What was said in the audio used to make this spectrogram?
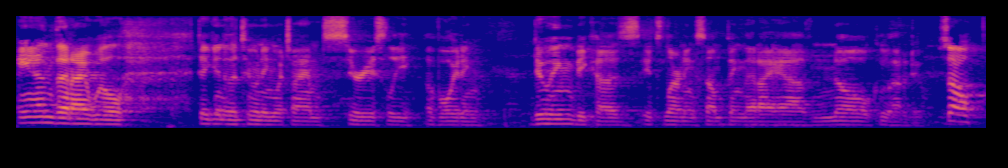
And then I will dig into the tuning, which I am seriously avoiding doing because it's learning something that I have no clue how to do. So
